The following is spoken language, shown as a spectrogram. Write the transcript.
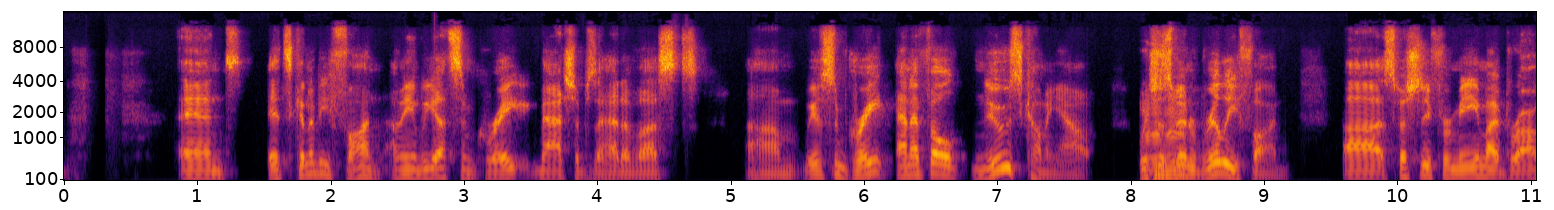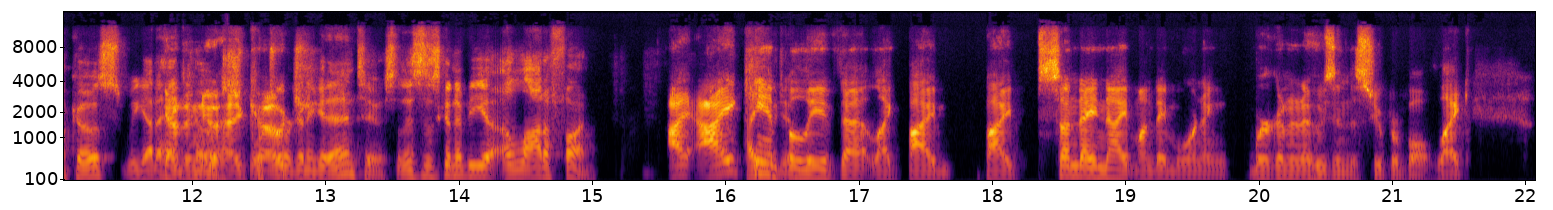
and it's gonna be fun. I mean, we got some great matchups ahead of us. Um, we have some great NFL news coming out, which mm-hmm. has been really fun. Uh, especially for me, my Broncos. We got a, got head, a coach, new head coach, we're going to get into. So this is going to be a, lot of fun. I I can't believe that like by by Sunday night, Monday morning, we're gonna know who's in the Super Bowl. Like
